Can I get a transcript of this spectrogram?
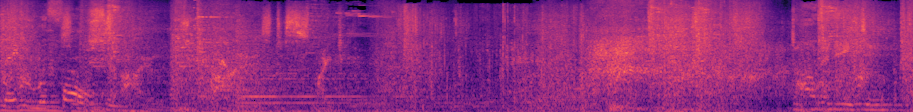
plate will fall soon. Isles rise to smite you. Dominating.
